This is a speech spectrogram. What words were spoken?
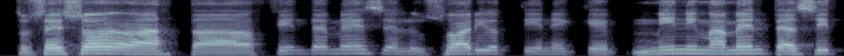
Entonces eso hasta fin de mes el usuario tiene que mínimamente así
